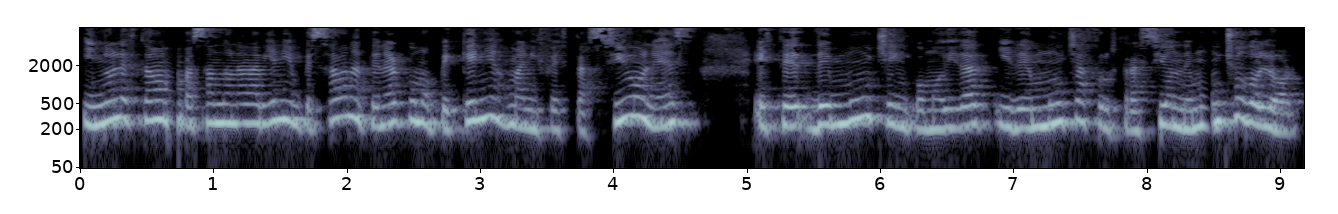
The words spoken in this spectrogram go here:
y no le estaban pasando nada bien y empezaban a tener como pequeñas manifestaciones este, de mucha incomodidad y de mucha frustración, de mucho dolor.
